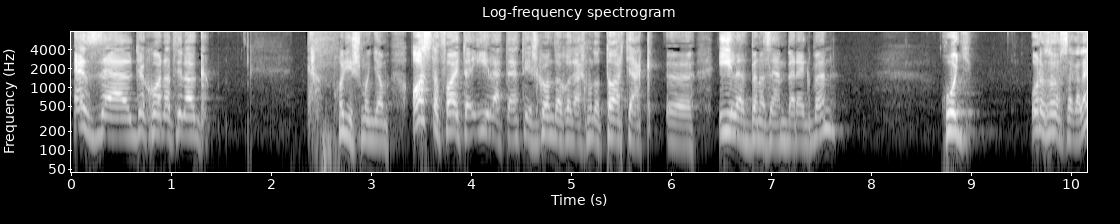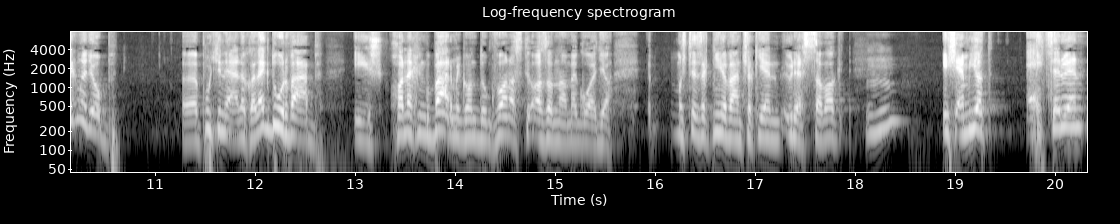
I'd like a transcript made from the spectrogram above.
Ezzel gyakorlatilag, hogy is mondjam, azt a fajta életet és gondolkodásmódot tartják ö, életben az emberekben, hogy Oroszország a legnagyobb, ö, Putyin elnök a legdurvább, és ha nekünk bármi gondunk van, azt ő azonnal megoldja. Most ezek nyilván csak ilyen üres szavak, uh-huh. és emiatt egyszerűen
